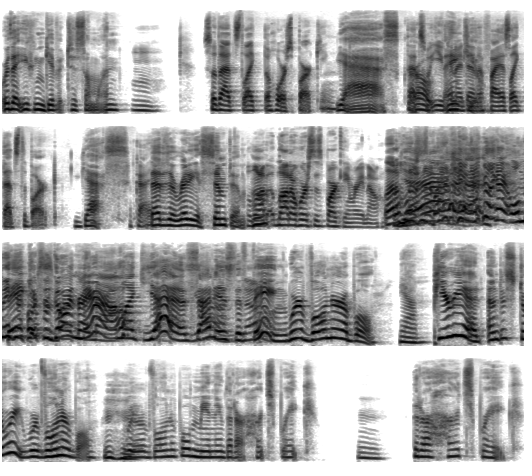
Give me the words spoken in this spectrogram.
or that you can give it to someone. Mm. So that's like the horse barking. Yes. That's what you can thank identify as like that's the bark. Yes. Okay. That is already a symptom. A lot, a lot of horses barking right now. A lot of horses barking. I feel like I only hear horses going bark right there. now. I'm like, yes, that is the no. thing. We're vulnerable. yeah. Period. End of story. We're vulnerable. Mhm. We're vulnerable, meaning that our hearts break, Mm. that our hearts break.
